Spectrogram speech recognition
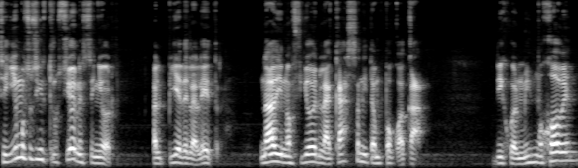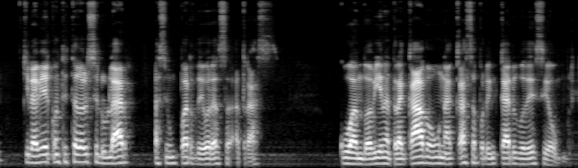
Seguimos sus instrucciones, señor, al pie de la letra. Nadie nos vio en la casa ni tampoco acá, dijo el mismo joven que le había contestado el celular hace un par de horas atrás, cuando habían atracado una casa por encargo de ese hombre.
